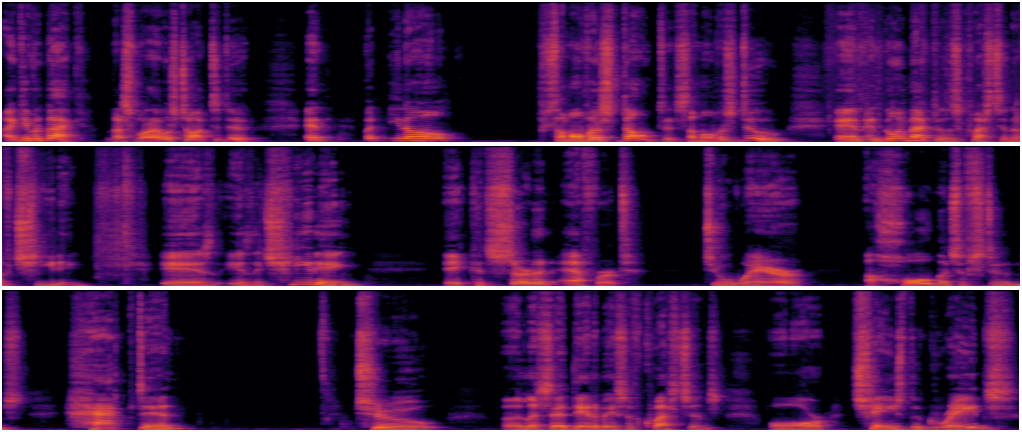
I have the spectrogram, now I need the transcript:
I give it back. That's what I was taught to do. And but you know, some of us don't, and some of us do. And and going back to this question of cheating, is is the cheating a concerted effort to where a whole bunch of students hacked in to uh, let's say, a database of questions or change the grades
